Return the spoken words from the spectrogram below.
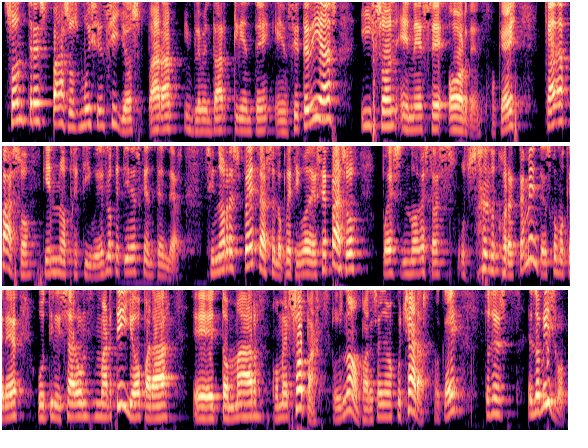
son tres pasos muy sencillos para implementar cliente en 7 días y son en ese orden. ¿Ok? Cada paso tiene un objetivo y es lo que tienes que entender. Si no respetas el objetivo de ese paso, pues no lo estás usando correctamente. Es como querer utilizar un martillo para eh, tomar, comer sopa. Pues no, para eso hay una cuchara, ¿ok? Entonces, es lo mismo.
